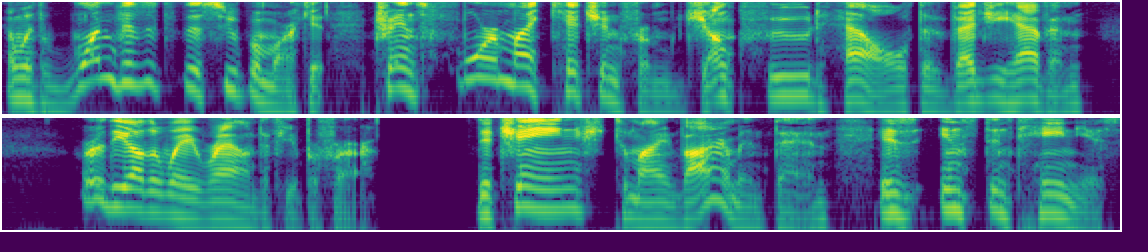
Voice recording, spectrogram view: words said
and with one visit to the supermarket transform my kitchen from junk food hell to veggie heaven, or the other way around if you prefer. The change to my environment, then, is instantaneous,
